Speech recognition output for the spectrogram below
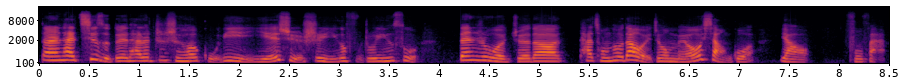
当然，他妻子对他的支持和鼓励也许是一个辅助因素，但是我觉得他从头到尾就没有想过要伏法。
